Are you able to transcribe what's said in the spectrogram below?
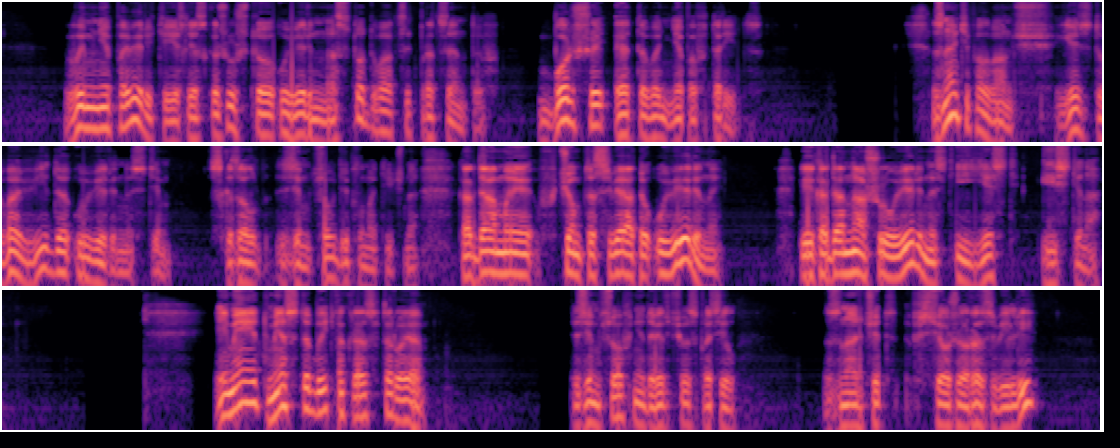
вы мне поверите, если я скажу, что уверен на сто двадцать процентов. Больше этого не повторится. Знаете, Павел Иванович, есть два вида уверенности, — сказал Земцов дипломатично. Когда мы в чем-то свято уверены, и когда наша уверенность и есть истина. Имеет место быть как раз второе. Земцов недоверчиво спросил. — Значит, все же развели?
